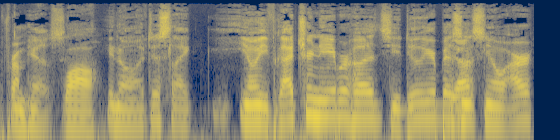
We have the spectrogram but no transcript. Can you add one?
from his. Wow. You know, just like you know, you've got your neighborhoods, you do your business. You know, our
